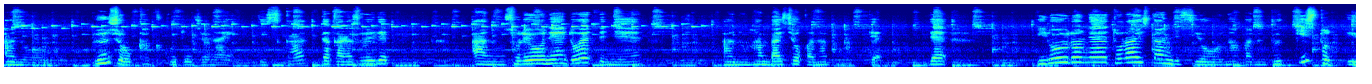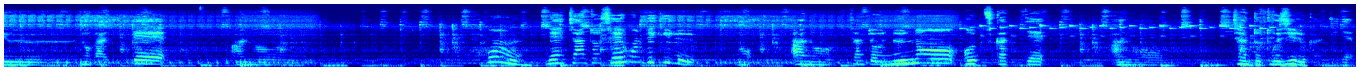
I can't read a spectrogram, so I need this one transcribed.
あの、文章を書くことじゃないですか？だからそれで、あの、それをね、どうやってね、あの、販売しようかなと思って。で、いろいろね、トライしたんですよ。なんかね、ブッキストっていうのがあって、あの、本ね、ちゃんと製本できるの。あの、ちゃんと布を使って、あの、ちゃんと閉じる感じで。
